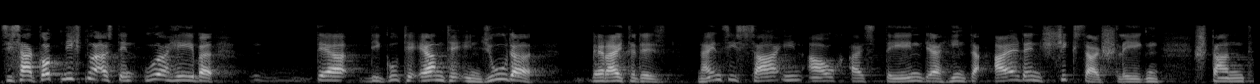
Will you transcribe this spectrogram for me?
Sie sah Gott nicht nur als den Urheber, der die gute Ernte in Juda bereitete. Nein, sie sah ihn auch als den, der hinter all den Schicksalsschlägen stand,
